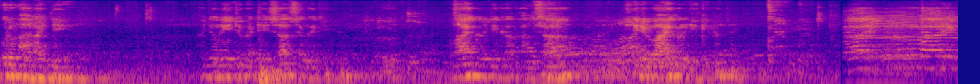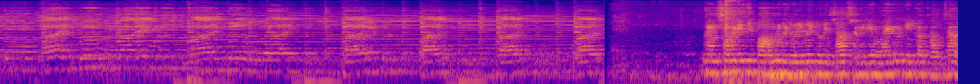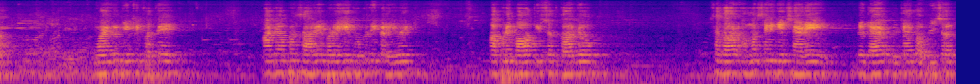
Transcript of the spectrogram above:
ਗੁਰੂ ਮਹਾਰਾਜ ਦੀ ਹਜ਼ੂਰੀ 'ਚ ਬੈਠੀ ਸਾਧ ਸੰਗਤ ਜੀ, ਵਾਹਿਗੁਰੂ ਜੀ ਕਾ ਖਾਲਸਾ, ਸ੍ਰੀ ਵਾਹਿਗੁਰੂ ਗ੍ਰੰਥ ਸਾਹਿਬ ਜੀ ਦੀ ਪਾਵਨ ਹਜ਼ੂਰੀ ਵਿੱਚ ਜੁੜੀ ਸਾਧ ਸੰਗਤ ਜੀ, ਵਾਹਿਗੁਰੂ ਜੀ ਕਾ ਖਾਲਸਾ। ਵਾਹਿਗੁਰੂ ਜੀ ਕੀ ਫਤਿਹ। ਅੱਜ ਆਪਾਂ ਸਾਰੇ ਬੜੇ ਹੀ ਦੁੱਖ ਦੀ ਘੜੀ ਵਿੱਚ ਆਪਣੇ ਬਹੁਤ ਹੀ ਸਤਿਕਾਰਯੋਗ ਸਰਦਾਰ ਅਮਰ ਸਿੰਘ ਜੀ ਛਾੜੇ ਰਿਟਾਇਰਡ ਪੰਚਾਇਤ ਆਫੀਸਰ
